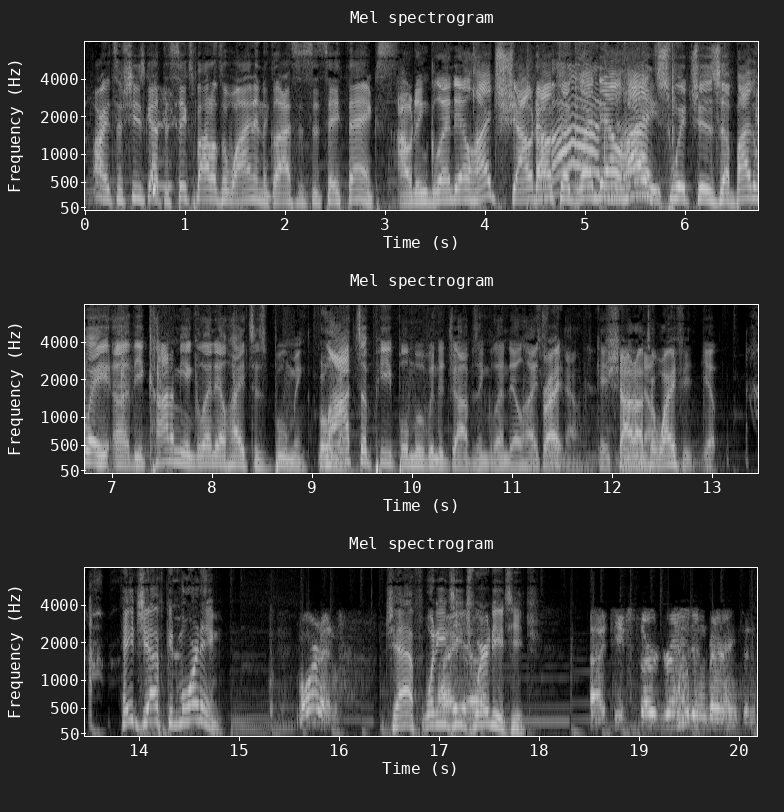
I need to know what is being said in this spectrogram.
All right, so she's got the six bottles of wine and the glasses that say thanks. Out in Glendale Heights. Shout Come out to on, Glendale nice. Heights, which is, uh, by the way, uh, the economy in Glendale Heights is booming. Booming. Lots of people moving to jobs in Glendale Heights That's right. now. in case Shout didn't out to know. Wifey. Yep. Hey, Jeff, good morning. Morning. Jeff, what do you I, teach? uh, Where do you teach? I teach third grade in Barrington.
